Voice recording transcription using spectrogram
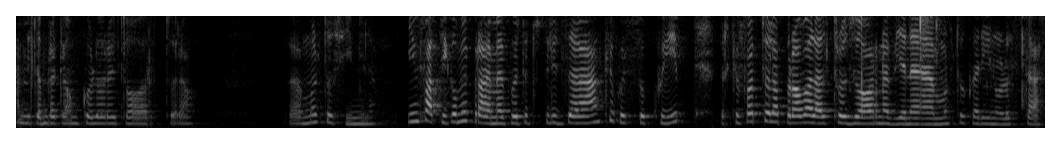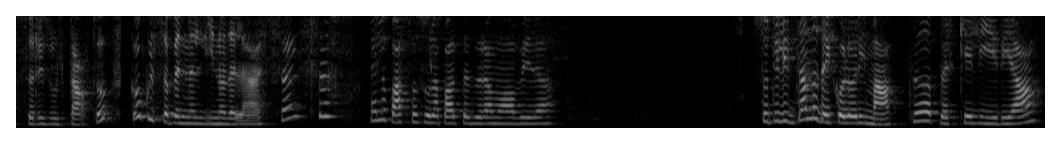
mi sembra che ha un colore tortora. Molto simile Infatti come primer potete utilizzare anche questo qui perché ho fatto la prova l'altro giorno e viene molto carino lo stesso risultato con questo pennellino della Essence e lo passo sulla palpebra mobile. Sto utilizzando dei colori matte perché Liria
